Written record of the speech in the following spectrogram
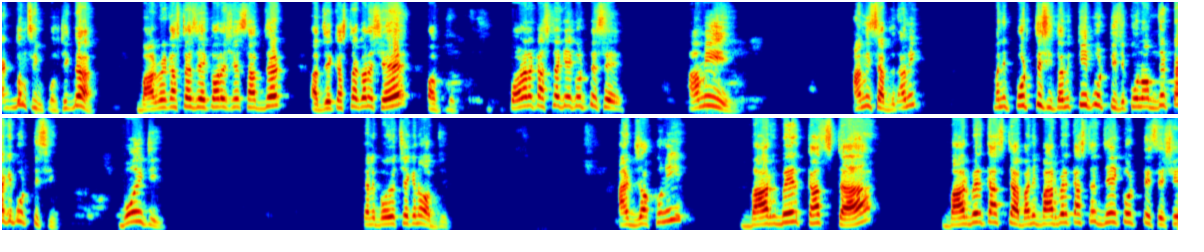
একদম সিম্পল ঠিক না? বারবার কাজটা যে করে সে সাবজেক্ট আর যে কাজটা করে সে অবজেক্ট পড়ার কাজটা কে করতেছে? আমি। আমি সাবজেক্ট আমি মানে পড়তেছি তো, আমি কি পড়তেছি? কোন অবজেক্টটাকে পড়তেছি? বইটি। তাহলে বই হচ্ছে এখানে অবজেক্ট আর যখনই বার্বের কাজটা বার্বের কাজটা মানে বার্বের কাজটা যে করতেছে, সে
